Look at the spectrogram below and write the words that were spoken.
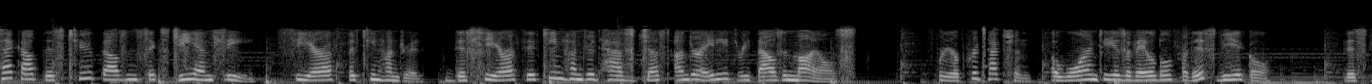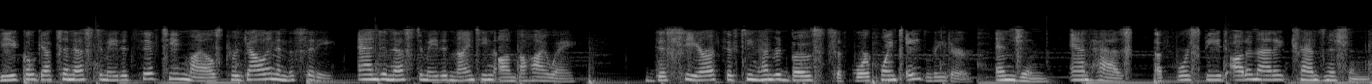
Check out this 2006 GMC Sierra 1500. This Sierra 1500 has just under 83,000 miles. For your protection, a warranty is available for this vehicle. This vehicle gets an estimated 15 miles per gallon in the city, and an estimated 19 on the highway. This Sierra 1500 boasts a 4.8-liter engine, and has a 4-speed automatic transmission.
